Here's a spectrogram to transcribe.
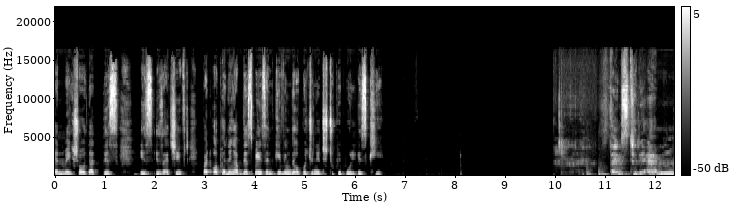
and make sure that this is is achieved. But opening up the space and giving the opportunity to people is key Thanks to the um,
